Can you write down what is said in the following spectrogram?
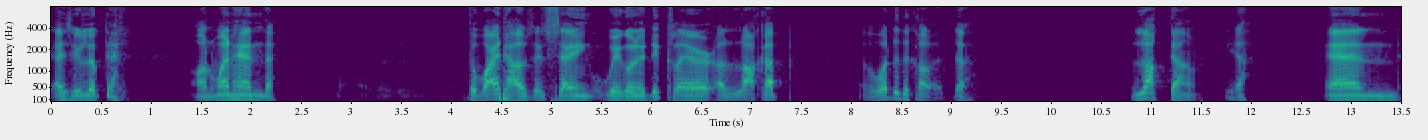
as you looked at, on one hand, the White House is saying we're going to declare a lockup. What do they call it? The lockdown. Yeah. And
